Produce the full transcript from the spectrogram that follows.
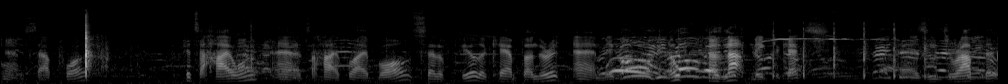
And Southpaw hits a high one, and it's a high fly ball. Center fielder camped under it and make, nope, does not make the catch as he dropped it.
